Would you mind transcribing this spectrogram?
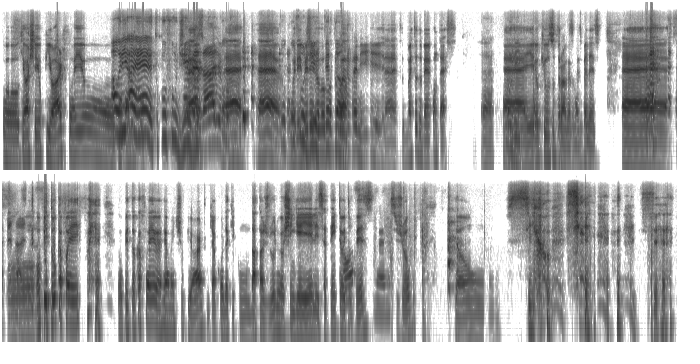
o que eu achei o pior foi o. Ah, Uri, ah é, tu confundiu. É, verdade, É, é o Uribe ele jogou perdão. contra o Guarani, né? Mas tudo bem, acontece. É, é eu que uso drogas, mas beleza. É, é o, o, Pituca foi, foi, o Pituca foi realmente o pior, de acordo aqui com o Data Júlio, eu xinguei ele 78 Nossa. vezes né, nesse jogo. Então, sigo,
